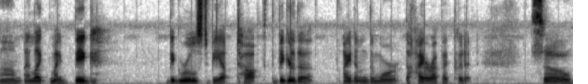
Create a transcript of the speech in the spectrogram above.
Um, I like my big, big rules to be up top. The bigger the item, the more, the higher up I put it. So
